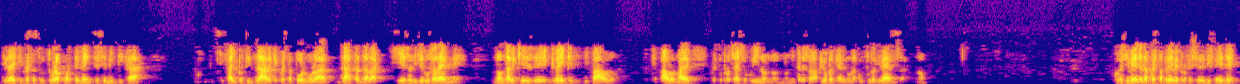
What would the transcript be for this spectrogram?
direi che questa struttura fortemente semitica ci fa ipotizzare che questa formula, data dalla Chiesa di Gerusalemme, non dalle chiese greche di Paolo, che Paolo ormai questo processo qui non, non, non interessava più perché era in una cultura diversa. No? Come si vede da questa breve professione di fede,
